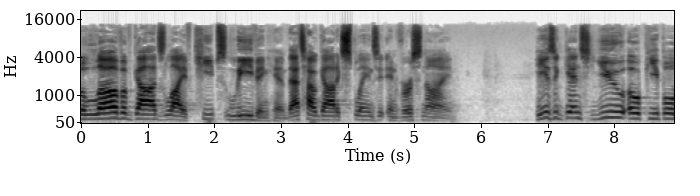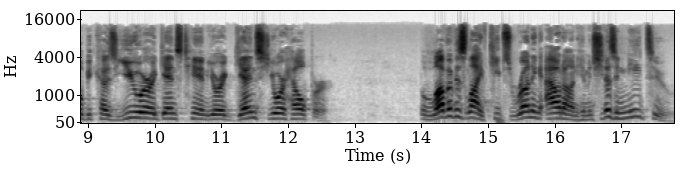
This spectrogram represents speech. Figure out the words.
The love of God's life keeps leaving him. That's how God explains it in verse 9. He is against you, O people, because you are against him. You're against your helper. The love of his life keeps running out on him, and she doesn't need to.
